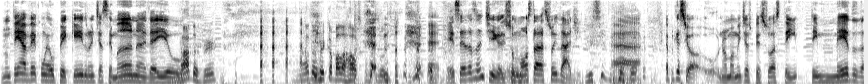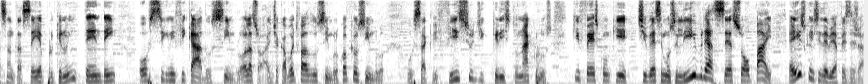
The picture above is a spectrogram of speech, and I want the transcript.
não tem a ver com eu pequei durante a semana, e daí eu. Nada a ver. Nada a ver com a bala house como os outros. É, esse é das antigas, isso mostra a sua idade. Ah, é porque assim, ó, normalmente as pessoas têm, têm medo da Santa Ceia porque não entendem o significado, o símbolo. Olha só, a gente acabou de falar do símbolo. Qual que é o símbolo? O sacrifício de Cristo na cruz, que fez com que tivéssemos livre acesso ao Pai. É isso que a gente deveria festejar.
